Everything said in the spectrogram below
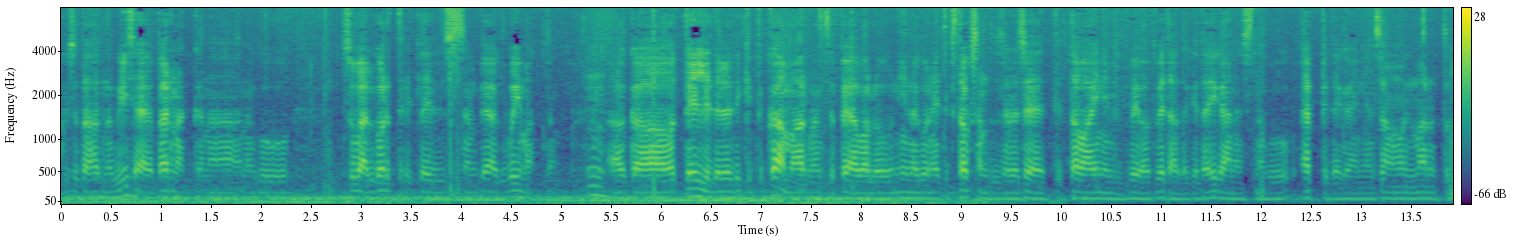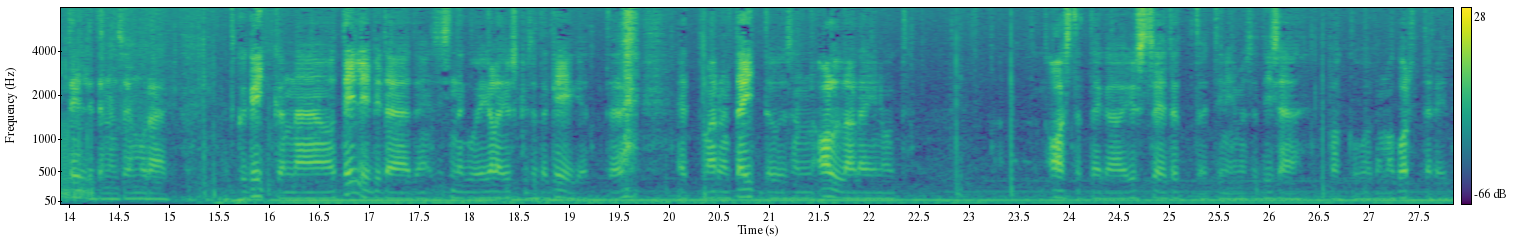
kui sa tahad nagu ise pärnakana nagu suvel korterit leida, siis see on peaaegu võimatu Mm. aga hotellidele tekitab ka, ma arvan, see peavalu, nii nagu näiteks taksondusele see, et tavainimesed võivad vedada keda iganes nagu äppidega onju, samamoodi ma arvan, et hotellidel on see mure, et et kui kõik on äh, hotellipidajad, siis nagu ei ole justkui seda keegi, et et ma arvan, et täituvus on alla läinud aastatega just seetõttu, et inimesed ise pakuvad oma kortereid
